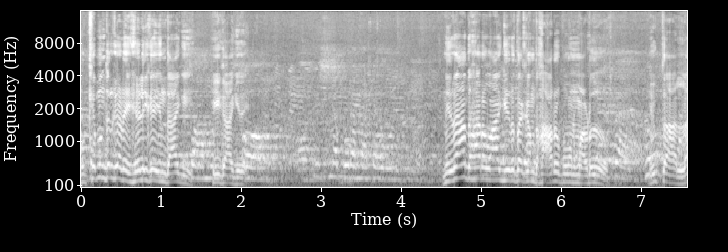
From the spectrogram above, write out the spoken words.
ಮುಖ್ಯಮಂತ್ರಿಗಳ ಹೇಳಿಕೆಯಿಂದಾಗಿ ಹೀಗಾಗಿದೆ. ನಿರಾಧಾರವಾಗಿರತಕ್ಕಂತಹ ಆರೋಪವನ್ನು ಮಾಡುವುದು ಯುಕ್ತ ಅಲ್ಲ.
